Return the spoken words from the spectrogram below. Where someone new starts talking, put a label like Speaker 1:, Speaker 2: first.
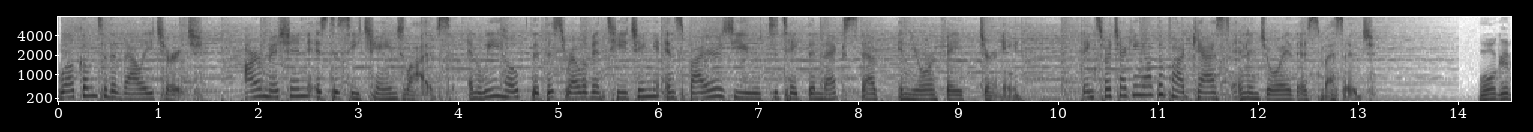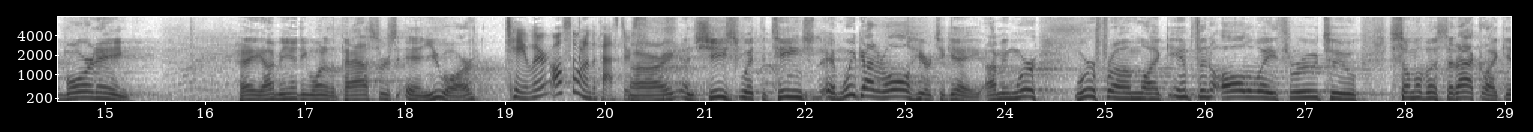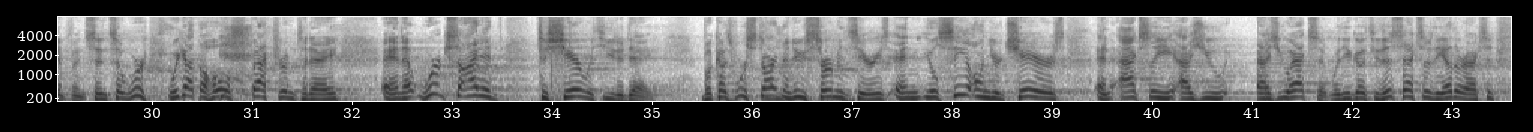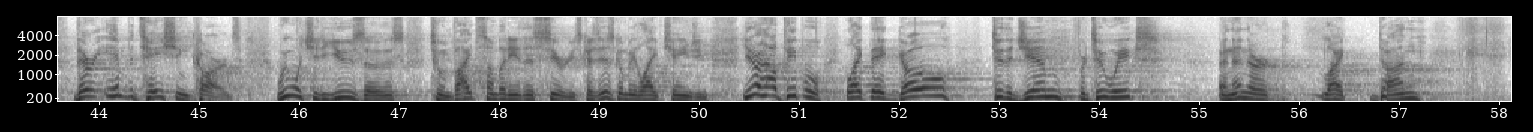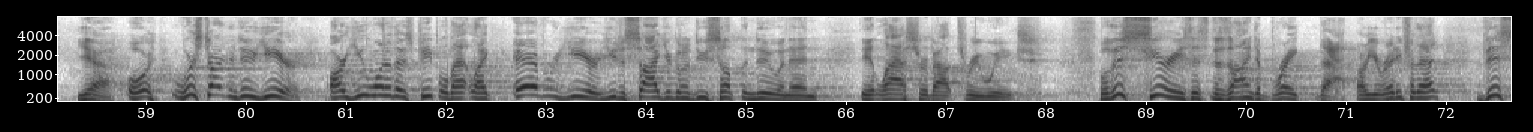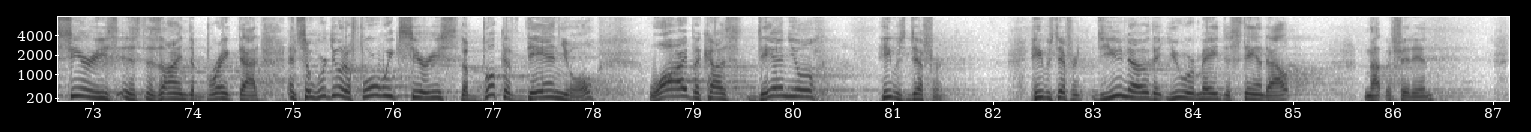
Speaker 1: Welcome to the Valley Church. Our mission is to see change lives, and we hope that this relevant teaching inspires you to take the next step in your faith journey. Thanks for checking out the podcast and enjoy this message.
Speaker 2: Well, good morning. Hey, I'm Andy, one of the pastors, and you are?
Speaker 3: Taylor, also one of the pastors.
Speaker 2: All right, and she's with the teens, and we've got it all here today. I mean, we're we're from like infant all the way through to some of us that act like infants, and so we're we got the whole spectrum today, and uh, we're excited to share with you today because we're starting a new sermon series, and you'll see on your chairs, and actually as you as you exit, whether you go through this exit or the other exit, there are invitation cards we want you to use those to invite somebody to this series because it is going to be life changing. You know how people like they go to the gym for two weeks and then they're like done? Yeah. Or we're starting a new year. Are you one of those people that like every year you decide you're going to do something new and then it lasts for about three weeks? Well, this series is designed to break that. Are you ready for that? This series is designed to break that. And so we're doing a four week series, the book of Daniel. Why? Because Daniel, he was different. He was different. Do you know that you were made to stand out, not to fit in?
